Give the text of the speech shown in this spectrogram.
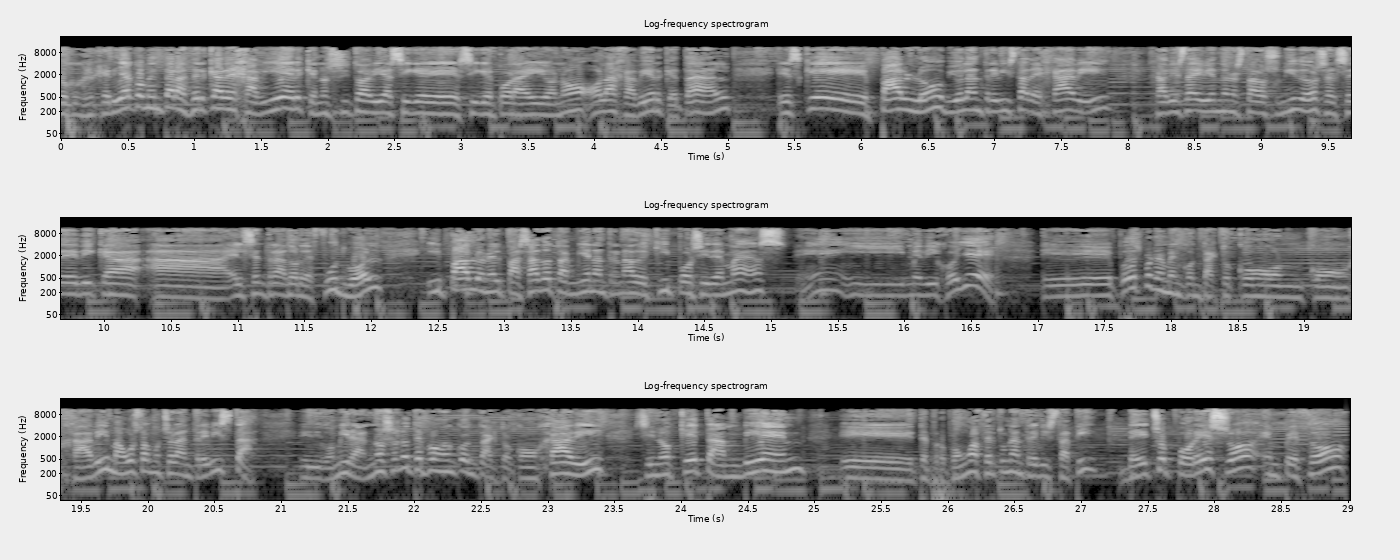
Lo que quería comentar acerca de Javier, que no sé si todavía sigue, sigue por ahí o no. Hola Javier, ¿qué tal? Es que Pablo vio la entrevista de Javi. Javi está viviendo en Estados Unidos, él se dedica a... él es entrenador de fútbol. Y Pablo en el pasado también ha entrenado equipos y demás. ¿eh? Y me dijo, oye, eh, ¿puedes ponerme en contacto con, con Javi? Me ha gustado mucho la entrevista. Y digo, mira, no solo te pongo en contacto con Javi, sino que también eh, te propongo hacerte una entrevista a ti. De hecho, por eso empezó,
